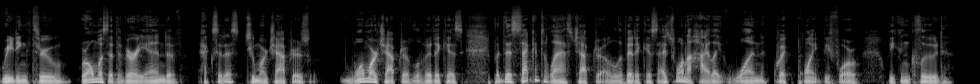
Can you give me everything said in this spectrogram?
reading through. We're almost at the very end of Exodus, two more chapters, one more chapter of Leviticus. But the second to last chapter of Leviticus, I just want to highlight one quick point before we conclude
